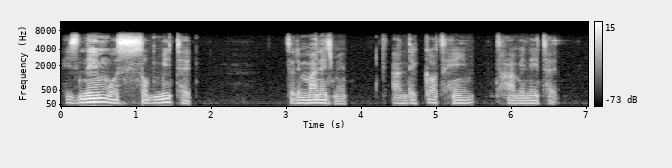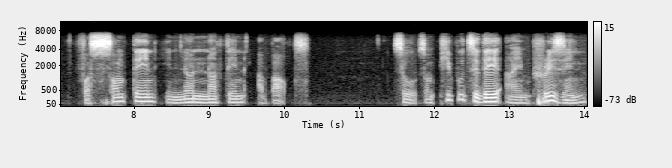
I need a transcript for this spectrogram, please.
his name was submitted to the management and they got him terminated for something he knew nothing about. So some people today are in prison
